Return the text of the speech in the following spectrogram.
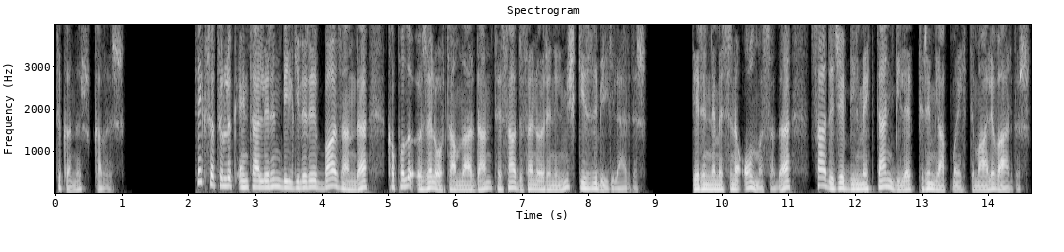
tıkanır kalır. Tek satırlık entellerin bilgileri bazen de kapalı özel ortamlardan tesadüfen öğrenilmiş gizli bilgilerdir. Derinlemesine olmasa da sadece bilmekten bile prim yapma ihtimali vardır.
